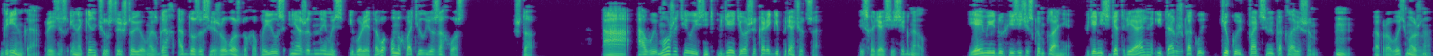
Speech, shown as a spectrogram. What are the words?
«Гринго», — произнес Иннокен, чувствуя, что в его мозгах от дозы свежего воздуха появилась неожиданная мысль, и более того, он ухватил ее за хвост. «Что?» «А, а вы можете выяснить, где эти ваши коллеги прячутся?» исходящий сигнал. Я имею в виду в физическом плане, где они сидят реально и так же, как вы, тюкают пальцами по клавишам. Хм, попробовать можно.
